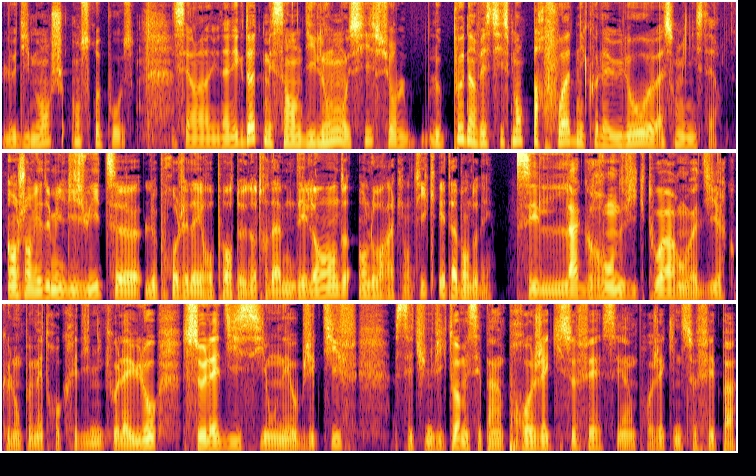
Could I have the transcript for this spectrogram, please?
le dimanche, on se repose. C'est une anecdote, mais ça en dit long aussi sur le peu d'investissement parfois de Nicolas Hulot euh, à son ministère. En janvier 2018, euh, le projet d'aéroport de Notre-Dame-des-Landes en Loire-Atlantique est abandonné. C'est la grande victoire, on va dire, que l'on peut mettre au crédit de Nicolas Hulot. Cela dit, si on est objectif, c'est une victoire, mais c'est pas un projet qui se fait, c'est un projet qui ne se fait pas.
